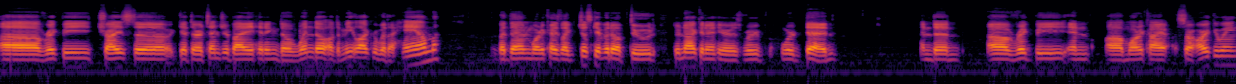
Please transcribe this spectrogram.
Uh, Rigby tries to get their attention by hitting the window of the meat locker with a ham, but then Mordecai's like, "Just give it up, dude. They're not gonna hear us. We're we're dead." And then uh, Rigby and uh, Mordecai start arguing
